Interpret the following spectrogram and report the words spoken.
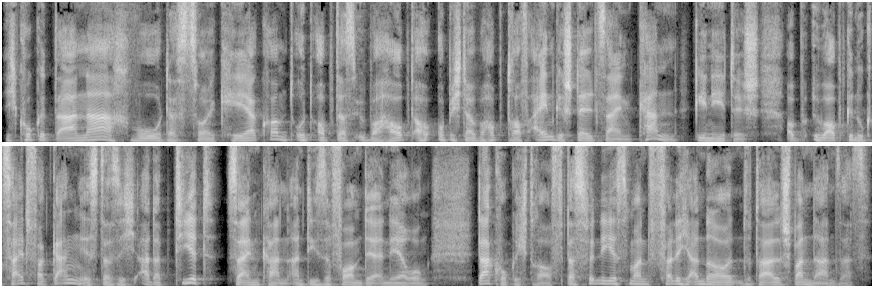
ich gucke danach, wo das Zeug herkommt und ob das überhaupt, ob ich da überhaupt drauf eingestellt sein kann, genetisch, ob überhaupt genug Zeit vergangen ist, dass ich adaptiert sein kann an diese Form der Ernährung. Da gucke ich drauf. Das finde ich ist mal ein völlig anderer ein total spannender Ansatz.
